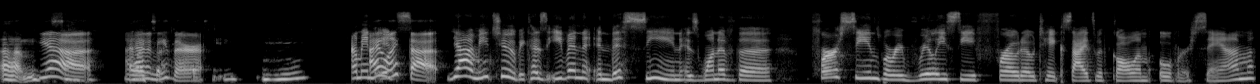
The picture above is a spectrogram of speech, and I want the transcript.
Um, Yeah, I liked hadn't either. scene. Mhm. I mean, I like that. Yeah, me too. Because even in this scene is one of the first scenes where we really see Frodo take sides with Gollum over Sam,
